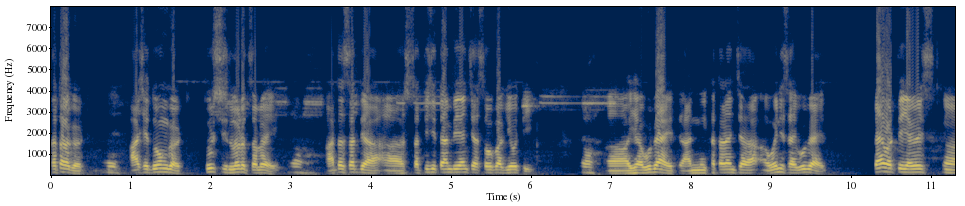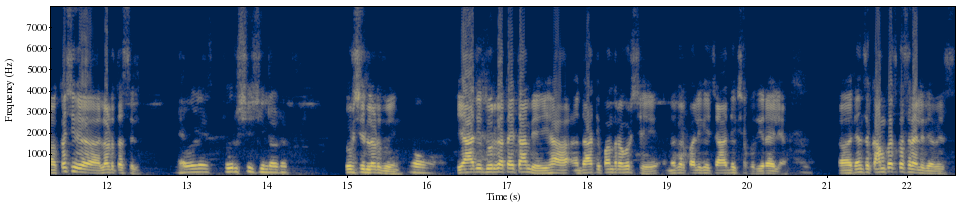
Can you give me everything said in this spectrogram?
खताळ गट हो. असे दोन गट चुरशी लढत चालू आहे. आता सध्या अं, सतीजी तांबे यांच्या सौभाग्य होती. हा. अं, ह्या उभ्या आहेत आणि खताळांच्या वहिनी साहेब उभ्या आहेत. काय वाटते यावेळेस अं, कशी अं, लढत असेल? यावेळेस चुरशीची लढत. चुरशी लढत होईल. हो. याआधी दुर्गाताई तांबे ह्या दहा ते पंधरा वर्षे नगरपालिकेच्या अध्यक्षपदी राहिल्या. अं, त्यांचं कामकाज कसं राहिलं त्यावेळेस?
